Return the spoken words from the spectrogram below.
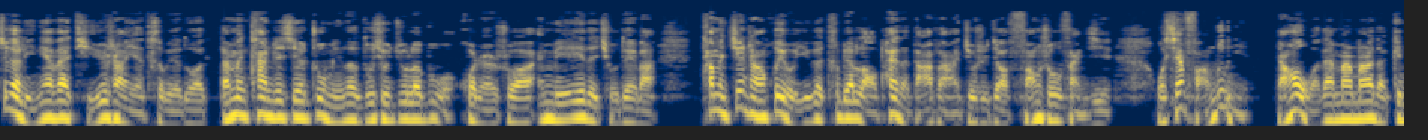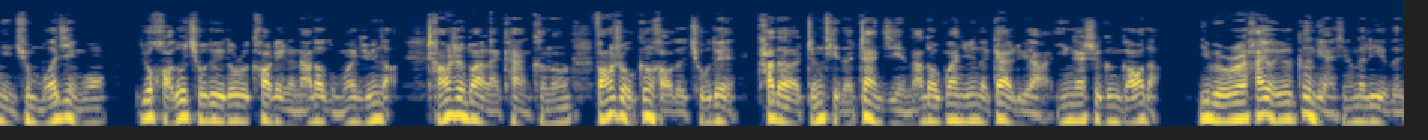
这个理念在体育上也特别多。咱们看这些著名的足球俱乐部，或者说 NBA 的球队吧，他们经常会有一个特别老派的打法，就是叫防守反击。我先防住你，然后我再慢慢的跟你去磨进攻。有好多球队都是靠这个拿到总冠军的。长时段来看，可能防守更好的球队，它的整体的战绩拿到冠军的概率啊，应该是更高的。你比如说，还有一个更典型的例子，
